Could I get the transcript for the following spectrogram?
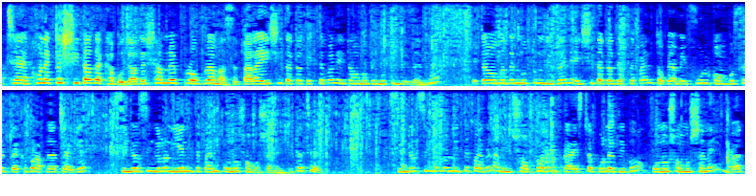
আচ্ছা এখন একটা সীতা দেখাবো। যাদের সামনে প্রোগ্রাম আছে, তারা এই সীতাটা দেখতে পান। এটাও আমাদের নতুন ডিজাইন হ্যাঁ? এটাও আমাদের নতুন ডিজাইন এই সীতাটা দেখতে পান। তবে আমি ফুল কম্বো সেট দেখাবো। আপনারা চাইলে সিঙ্গেল সিঙ্গেলও নিয়ে নিতে পারেন। কোনো সমস্যা নেই, ঠিক আছে? সিঙ্গেল সিঙ্গেলও নিতে পারবেন। আমি সবভাবেই প্রাইসটা বলে দিব, কোনো সমস্যা নেই বাট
